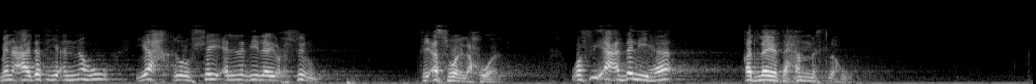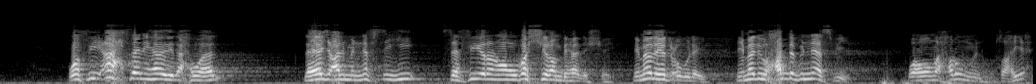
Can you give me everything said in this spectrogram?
من عادته أنه يحقر الشيء الذي لا يحسنه في أسوأ الأحوال. وفي أعدلها قد لا يتحمس له. وفي أحسن هذه الأحوال لا يجعل من نفسه سفيرا ومبشرا بهذا الشيء. لماذا يدعو إليه؟ لماذا يحبب الناس فيه؟ وهو محروم منه صحيح؟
